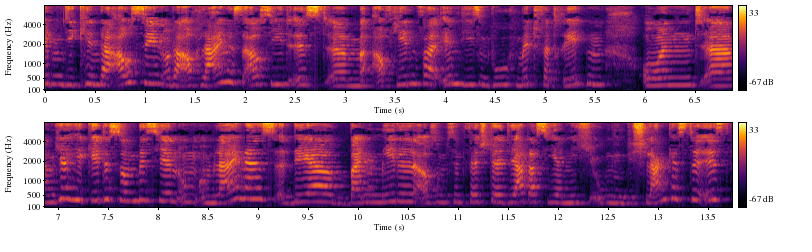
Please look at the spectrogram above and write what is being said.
eben die Kinder aussehen oder auch Leines aussieht, ist ähm, auf jeden Fall in diesem Buch mit vertreten. Und ähm, ja, hier geht es so ein bisschen um, um Leines, der bei einem Mädel auch so ein bisschen feststellt, ja, dass sie ja nicht unbedingt die schlankeste ist.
